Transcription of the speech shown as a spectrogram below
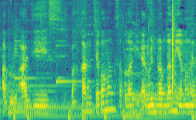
Abdul Aziz, bahkan siapa mang? Satu lagi Erwin Ramdhani ya mang ya?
